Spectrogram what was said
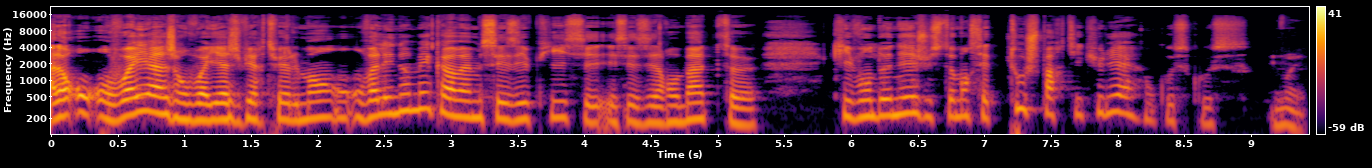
Alors on, voyage, on voyage virtuellement. On, va les nommer quand même ces épices et, ces aromates euh, qui vont donner justement cette touche particulière au couscous. Oui.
